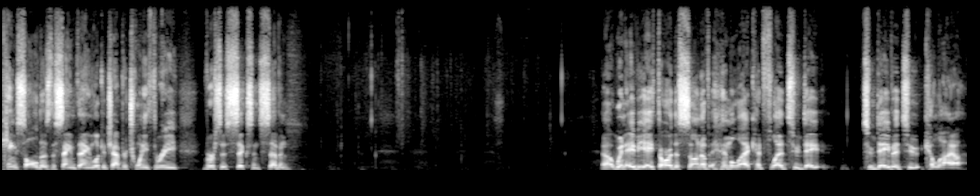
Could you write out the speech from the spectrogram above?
King Saul does the same thing. Look at chapter 23, verses 6 and 7. Uh, when Abiathar, the son of Ahimelech, had fled to, da- to David to Keilah,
